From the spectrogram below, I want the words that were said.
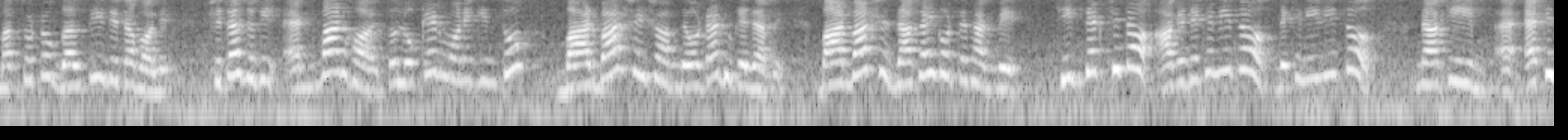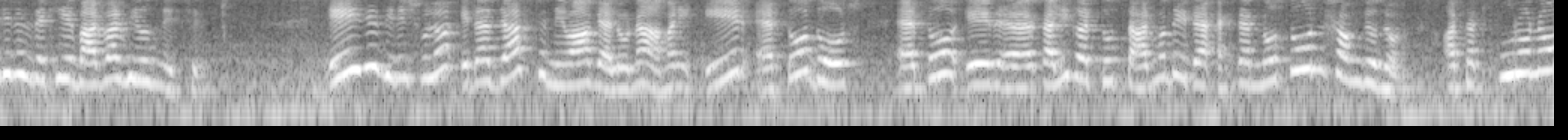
বা ছোট গলতি যেটা বলে, সেটা যদি একবার হয়, তো লোকের মনে কিন্তু বারবার সেই সন্দেহটা ঢুকে যাবে। বারবার সে যাচাই করতে থাকবে। ঠিক দেখছি তো? আগে দেখে নিই তো? দেখে নিয়ে তো? নাকি একই জিনিস দেখিয়ে বারবার ভিউজ নিচ্ছে? এই যে জিনিসগুলো, এটা জাস্ট নেওয়া গেল না। মানে এর এত দোষ, এত এর কালিকার্ত তার মধ্যে এটা একটা নতুন সংযোজন। অর্থাৎ পুরনো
